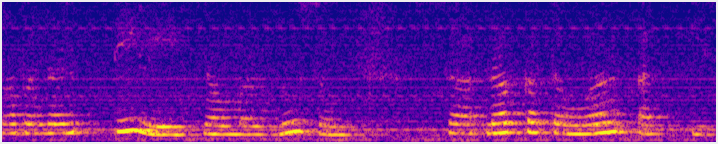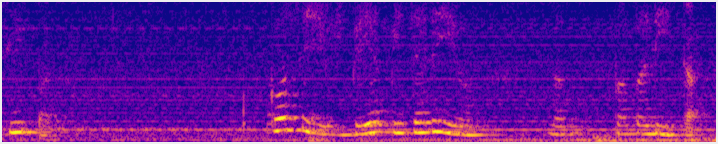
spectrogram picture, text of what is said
mapanatili ng malusog sa nakatawan at isipan. Ako si Elibea Pidaleon, nagpabalita.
